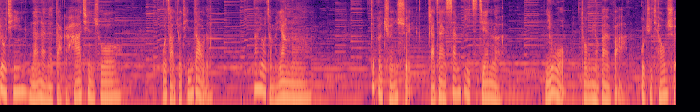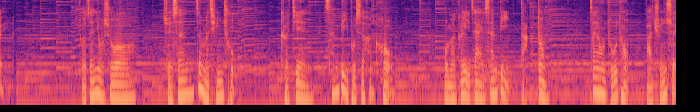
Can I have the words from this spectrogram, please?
右青懒懒的打个哈欠，说：“我早就听到了，那又怎么样呢？这个泉水夹在山壁之间了，你我都没有办法过去挑水。”佐真又说：“水深这么清楚，可见山壁不是很厚，我们可以在山壁打个洞，再用竹筒把泉水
